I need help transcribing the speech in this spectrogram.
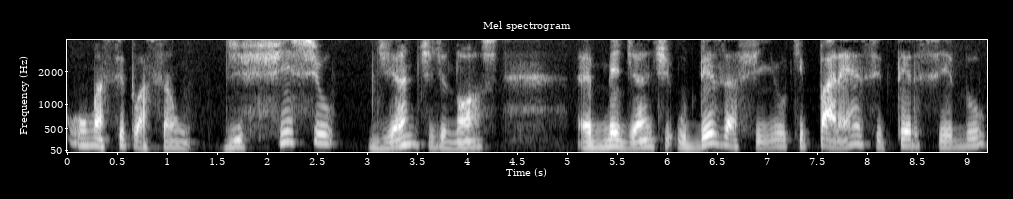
uma situação difícil diante de nós, é, mediante o desafio que parece ter sido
